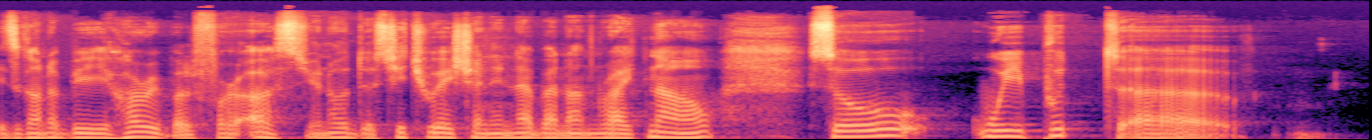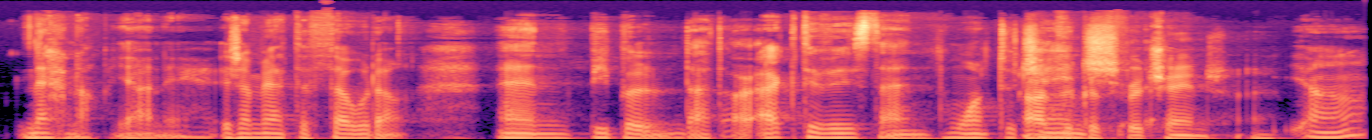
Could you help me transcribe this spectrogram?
it's going to be horrible for us, you know, the situation in Lebanon right now. So we put uh, نحن يعني جماعة الثورة and people that are activists and want to Advocates change. for change. Yeah.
